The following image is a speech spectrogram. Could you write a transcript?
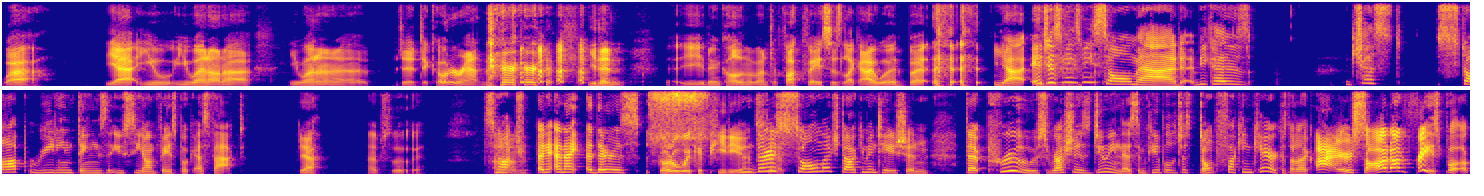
Wow. Yeah, you you went on a you went on a D- Dakota rant there. you didn't you didn't call them a bunch of fuck faces like I would, but Yeah, it just makes me so mad because just stop reading things that you see on Facebook as fact. yeah, absolutely. It's not, tr- Um, and, and I there is Go to s- Wikipedia There is so much documentation that proves Russia is doing this, and people just don't fucking care because they're like, I saw it on Facebook.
